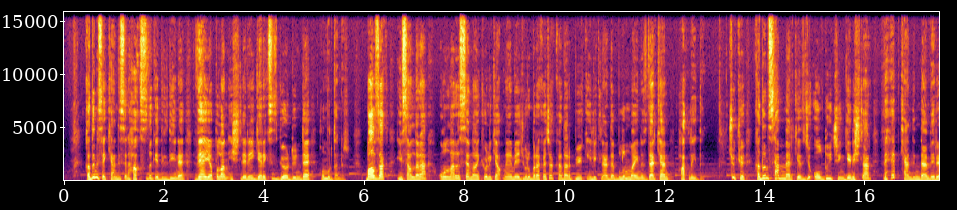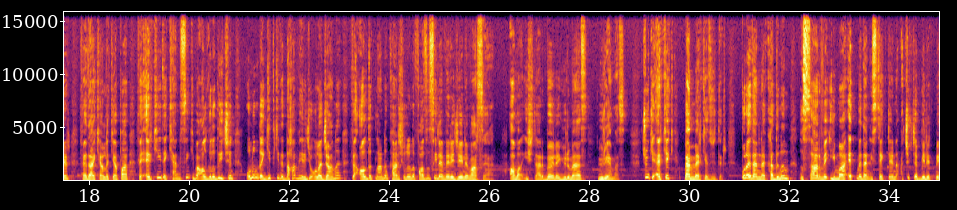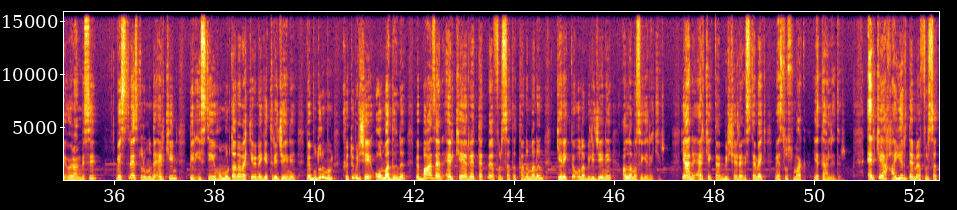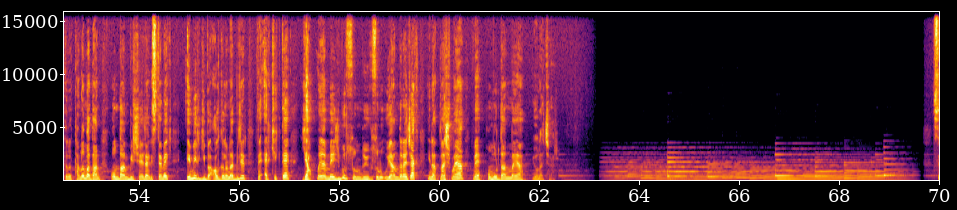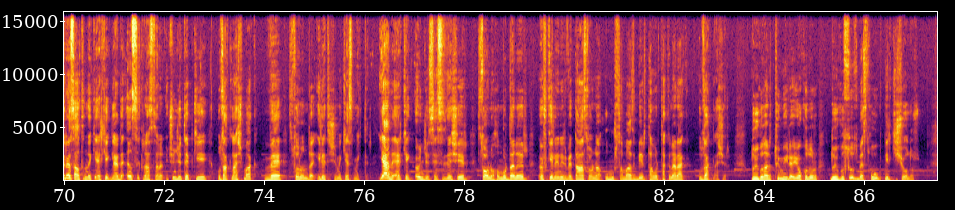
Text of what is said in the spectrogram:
Kadın ise kendisine haksızlık edildiğine veya yapılan işleri gereksiz gördüğünde homurdanır. Balzac insanlara onları size nankörlük yapmaya mecbur bırakacak kadar büyük iyiliklerde bulunmayınız derken haklıydı. Çünkü kadın sen merkezci olduğu için genişler ve hep kendinden verir, fedakarlık yapar ve erkeği de kendisi gibi algıladığı için onun da gitgide daha verici olacağını ve aldıklarının karşılığını fazlasıyla vereceğini varsayar. Ama işler böyle yürümez, yürüyemez. Çünkü erkek ben merkezcidir. Bu nedenle kadının ısrar ve ima etmeden isteklerini açıkça belirtmeyi öğrenmesi ve stres durumunda erkeğin bir isteği homurdanarak yerine getireceğini ve bu durumun kötü bir şey olmadığını ve bazen erkeğe reddetme fırsatı tanımanın gerekli olabileceğini anlaması gerekir. Yani erkekten bir şeyler istemek ve susmak yeterlidir. Erkeğe hayır deme fırsatını tanımadan ondan bir şeyler istemek emir gibi algılanabilir ve erkekte yapmaya mecbursun duygusunu uyandıracak inatlaşmaya ve homurdanmaya yol açar. Stres altındaki erkeklerde en sık rastlanan üçüncü tepki uzaklaşmak ve sonunda iletişimi kesmektir. Yani erkek önce sessizleşir, sonra homurdanır, öfkelenir ve daha sonra umursamaz bir tavır takınarak uzaklaşır. Duyguları tümüyle yok olur, duygusuz ve soğuk bir kişi olur.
